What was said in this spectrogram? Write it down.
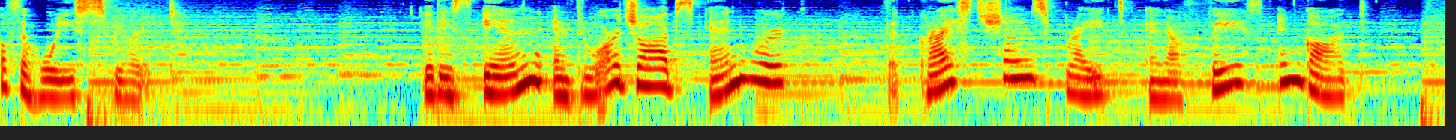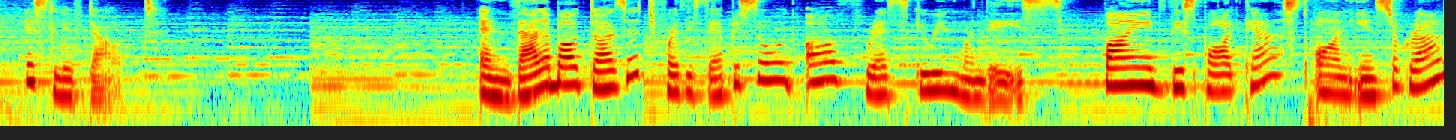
of the Holy Spirit. It is in and through our jobs and work that Christ shines bright and our faith in God is lived out. And that about does it for this episode of Rescuing Mondays. Find this podcast on Instagram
